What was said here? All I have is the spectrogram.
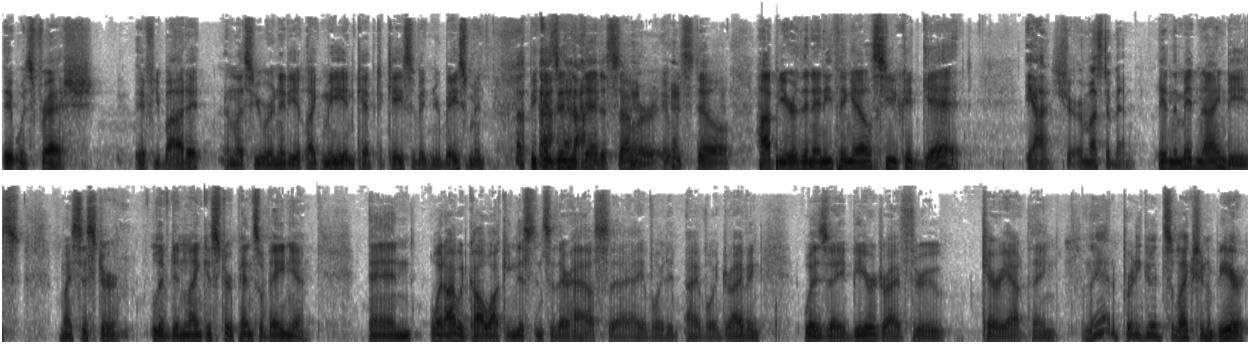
it was fresh if you bought it, unless you were an idiot like me and kept a case of it in your basement, because in the dead of summer, it was still hoppier than anything else you could get. Yeah, sure. It must have been. In the mid 90s, my sister lived in Lancaster, Pennsylvania, and what I would call walking distance of their house, I avoided I avoid driving, was a beer drive-through carry-out thing. And they had a pretty good selection of beer.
